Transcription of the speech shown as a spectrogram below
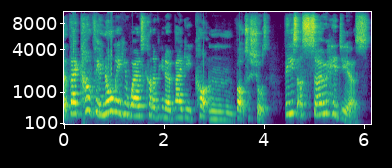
But they're comfy. Normally he wears kind of, you know, baggy cotton boxer shorts. These are so hideous,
